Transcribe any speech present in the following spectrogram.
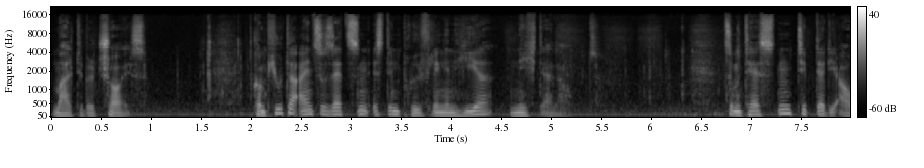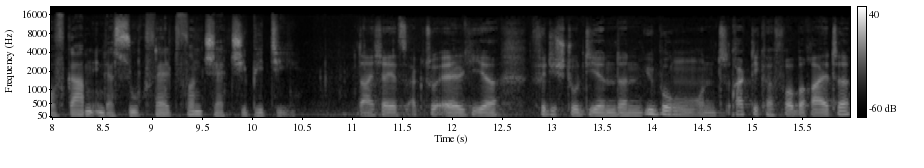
Multiple Choice. Computer einzusetzen ist den Prüflingen hier nicht erlaubt. Zum Testen tippt er die Aufgaben in das Suchfeld von ChatGPT. Da ich ja jetzt aktuell hier für die Studierenden Übungen und Praktika vorbereite,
